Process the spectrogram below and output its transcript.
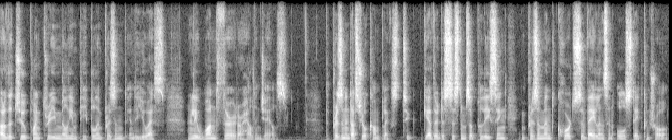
Out of the 2.3 million people imprisoned in the US, nearly one third are held in jails. The prison industrial complex, together the systems of policing, imprisonment, court surveillance, and all state control,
